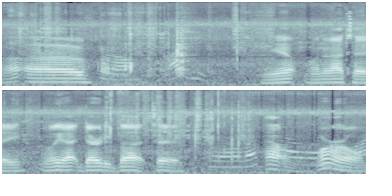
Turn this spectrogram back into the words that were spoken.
Uh-oh. Yep, what did I tell you? Look at that dirty butt, too. Well, in the world.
